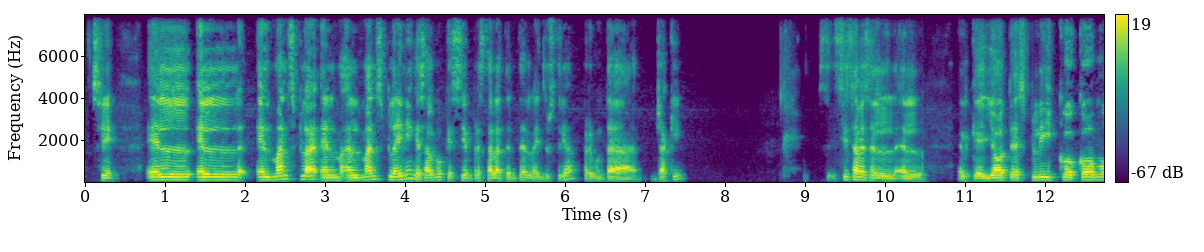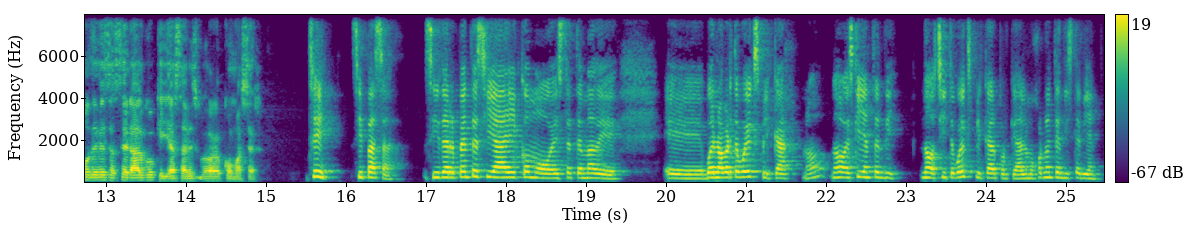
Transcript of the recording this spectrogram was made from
Sí. El, el, el, mansplaining es algo que siempre está latente en la industria, pregunta Jackie. Sí, sabes el, que yo te explico cómo debes hacer algo que ya sabes cómo hacer. Sí, sí pasa. Sí, de repente sí hay como este tema de, eh, bueno, a ver, te voy a explicar, ¿no? No, es que ya entendí. No, sí, te voy a explicar porque a lo mejor no entendiste bien.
